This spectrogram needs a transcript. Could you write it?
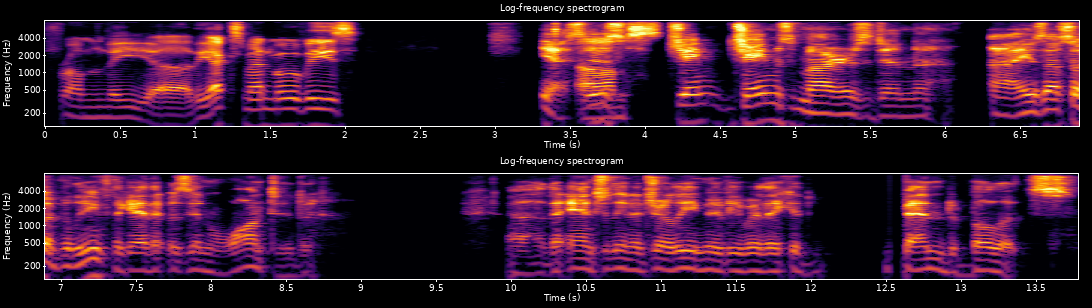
from the uh, the X Men movies. Yes, um, James James Marsden. Uh, he was also, I believe, the guy that was in Wanted, uh, the Angelina Jolie movie where they could bend bullets.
